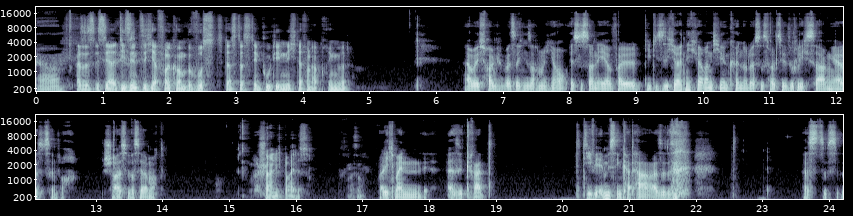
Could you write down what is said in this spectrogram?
Ja. Also es ist ja, die sind sich ja vollkommen bewusst, dass das den Putin nicht davon abbringen wird. Aber ich frage mich bei solchen Sachen nicht auch, ist es dann eher, weil die die Sicherheit nicht garantieren können oder ist es, weil sie wirklich sagen, ja, das ist einfach scheiße, was er da macht? Wahrscheinlich beides. Also. Weil ich meine, also gerade die WM ist in Katar, also das, das, das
